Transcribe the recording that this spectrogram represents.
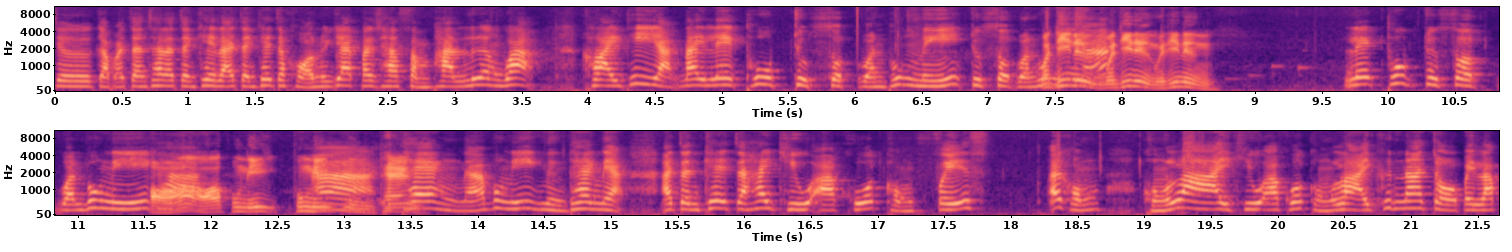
เจอกับอาจารย์ชาติอาจารย์เคและอาจารย์เคจะขออนุญาตประชาสัมพันธ์เรื่องว่า ใครที่อยากได้เลขทูบจุดสดวันพรุ่งนี้ จุดสดวันพรุ่วันงที่นี้หนึ่งนะวันที่หนึ่งวันที่หนึ่ง เลขทูบจุดสดวันพรุ่งนี้อ๋อค่ะอ๋อพรุ่งนี้พรุ่งนี้อ่าหนึ่งอีแท่กงแท่งนะพรุ่งนี้อีกหนึ่งแท่งเนี่ยอาจารย์เคจะให้ QR code ของ Face ไอยของของไลน์ QR code ของไลน์ขึ้นหน้าจอไปรับ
